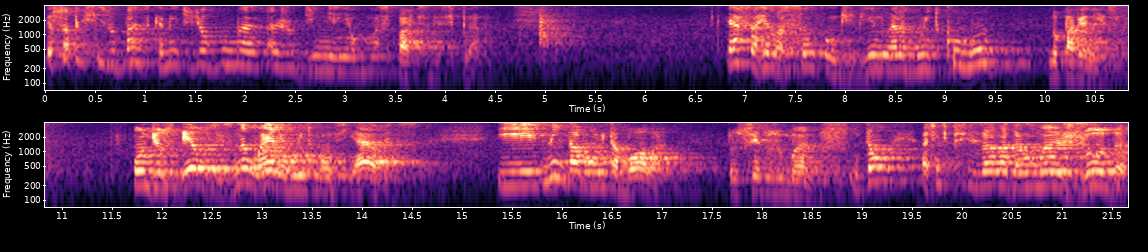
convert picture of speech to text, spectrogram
Eu só preciso basicamente de alguma ajudinha em algumas partes desse plano. Essa relação com o divino era muito comum no paganismo, onde os deuses não eram muito confiáveis e nem davam muita bola para os seres humanos. Então, a gente precisava dar uma ajuda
